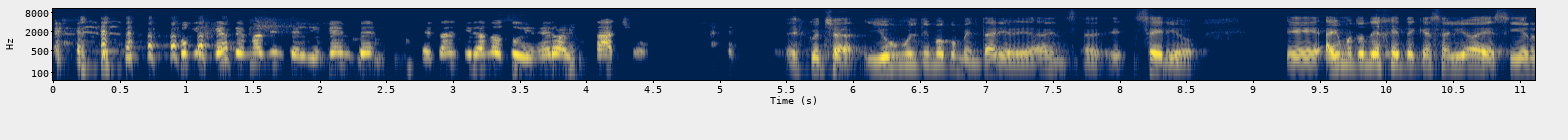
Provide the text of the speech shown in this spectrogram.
busquen gente más inteligente, están tirando su dinero al tacho. Escucha, y un último comentario, ¿ya? En, eh, serio. Eh, hay un montón de gente que ha salido a decir,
